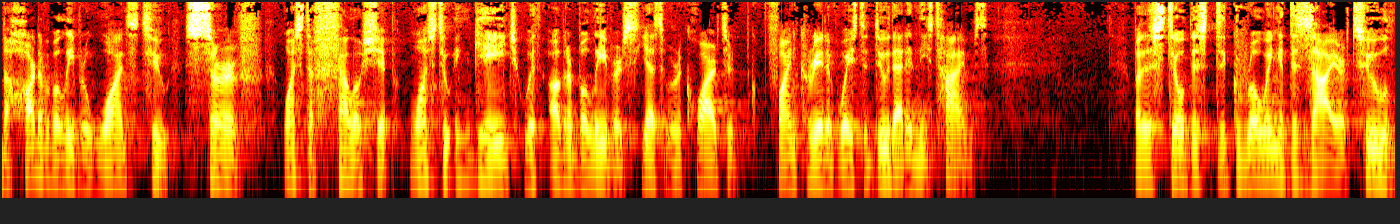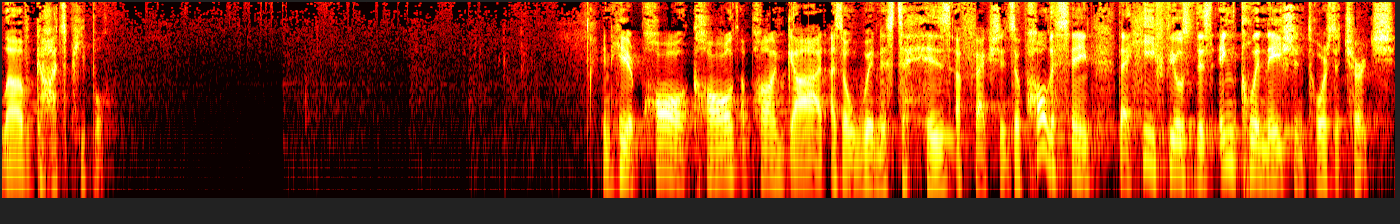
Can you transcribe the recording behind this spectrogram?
But the heart of a believer wants to serve, wants to fellowship, wants to engage with other believers. Yes, we're required to find creative ways to do that in these times. But there's still this growing desire to love God's people. And here, Paul called upon God as a witness to his affection. So, Paul is saying that he feels this inclination towards the church.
